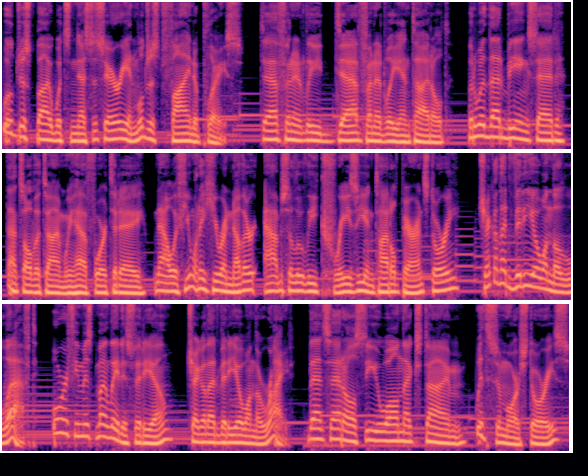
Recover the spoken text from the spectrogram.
we'll just buy what's necessary and we'll just find a place. Definitely, definitely entitled. But with that being said, that's all the time we have for today. Now, if you want to hear another absolutely crazy entitled parent story, check out that video on the left. Or if you missed my latest video, check out that video on the right. That said, I'll see you all next time with some more stories.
